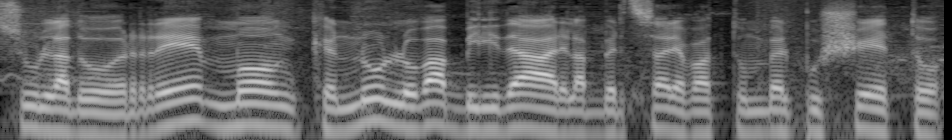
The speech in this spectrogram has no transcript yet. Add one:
sulla torre. Monk non lo va a abilitare. L'avversario ha fatto un bel puscetto.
